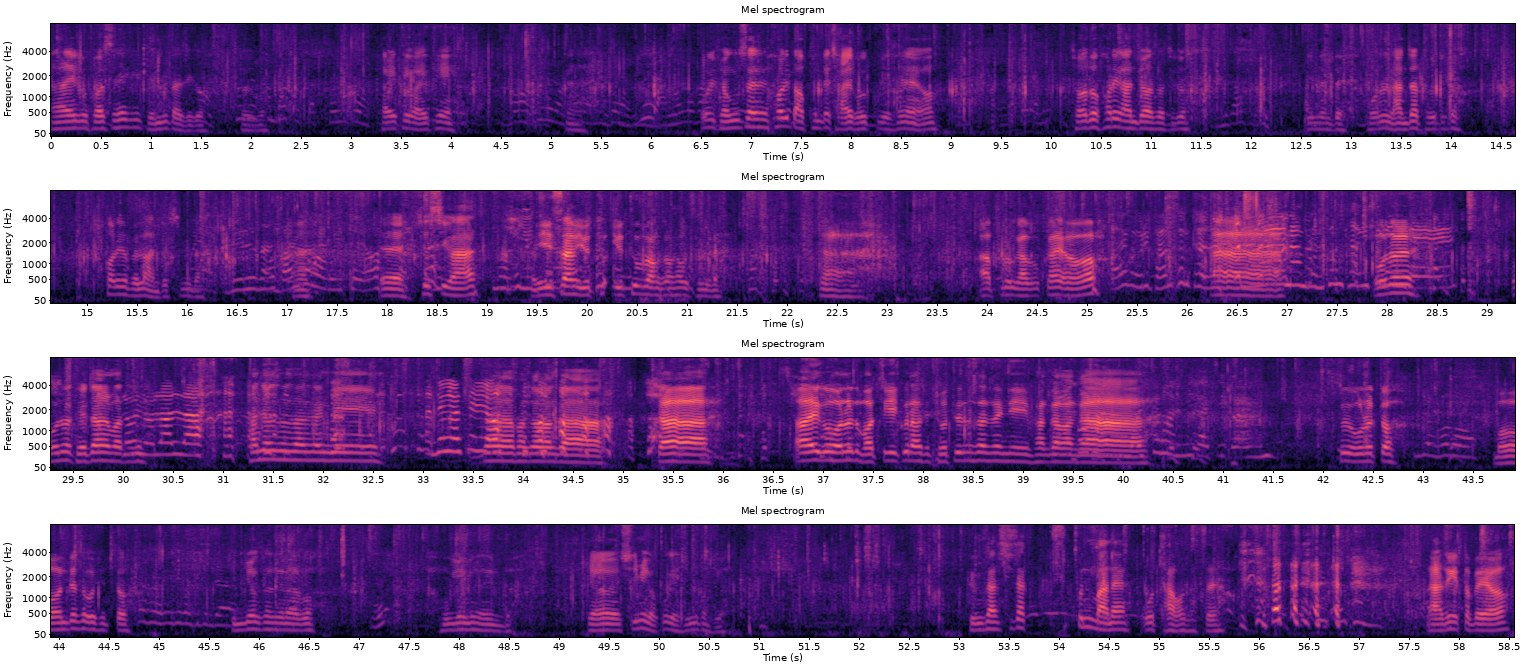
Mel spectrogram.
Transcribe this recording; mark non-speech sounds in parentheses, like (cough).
아이고 벌써 해결 됩니다 지금. 아이고. 화이팅 화이팅. 네. 우리 병수님 허리도 아픈데 잘 걷고 계시네요. 저도 허리가 안 좋아서 지금 있는데 오늘 남자 둘이서 허리가 별로 안 좋습니다. 방송하고 있어요. 예, 실시간 일삼 유튜, 유튜브 방송 하고 있습니다. 자, 앞으로 가볼까요? 아이고 우리 방송 아. 방송 타기 오늘 오늘 대장을 맡은. 한현선 선생님. 안녕하세요. 자, 반가 반가. 자, 아이고 오늘도 멋지게 입고 나오신 조태준 선생님 반가 반가. 지금. 그 오늘 또 먼 데서 오신 또 김병 선생님하고 우경민 선생님도 열심히 걷고 계십니다 지금. 등산 시작 10분 만에 옷 다 벗었어요. (laughs) 나중에 또 봬요.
